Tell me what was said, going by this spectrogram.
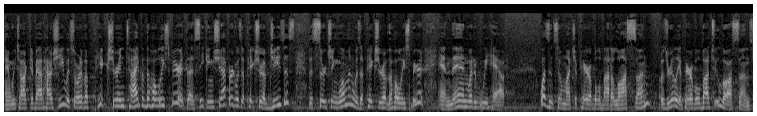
And we talked about how she was sort of a picture and type of the Holy Spirit. The seeking shepherd was a picture of Jesus. The searching woman was a picture of the Holy Spirit. And then what did we have? wasn't so much a parable about a lost son. It was really a parable about two lost sons.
